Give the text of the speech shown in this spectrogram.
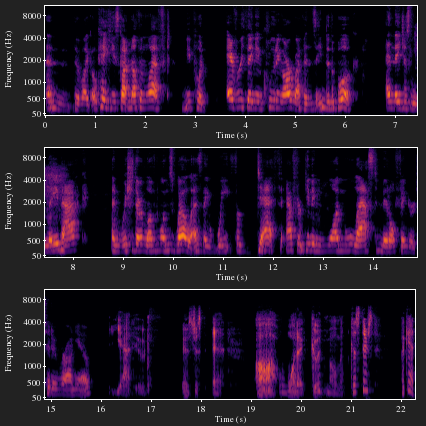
and they're like, "Okay, he's got nothing left. We put everything including our weapons into the book." And they just lay back and wish their loved ones well as they wait for death after giving one last middle finger to Dogranio. Yeah, dude. It was just eh. Oh, what a good moment. Cuz there's again,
